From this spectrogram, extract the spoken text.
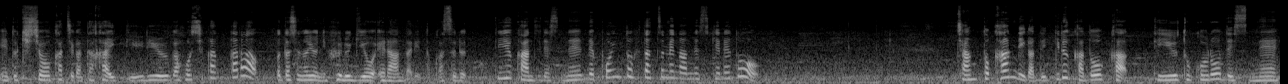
えーと、希少価値が高いっていう理由が欲しかったら私のように古着を選んだりとかするっていう感じですね。でポイント2つ目なんですけれどちゃんと管理ができるかどうかっていうところですね。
